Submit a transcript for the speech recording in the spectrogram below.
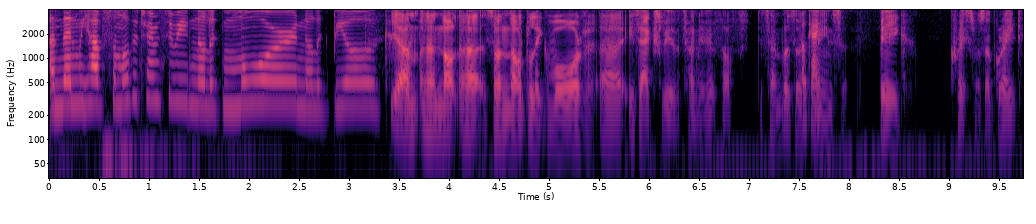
And then we have some other terms to read, Nollaig Mhór, Nollaig Bheag. Yeah, um, uh, not, uh, so Nodlig Vor uh, is actually the 25th of December, so okay. it means big Christmas or Great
